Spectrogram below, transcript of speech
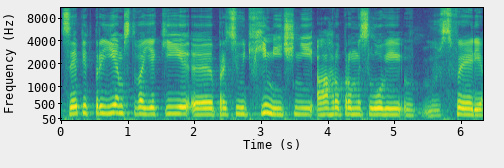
Це підприємства, які е, працюють в хімічній, агропромисловій сфері.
